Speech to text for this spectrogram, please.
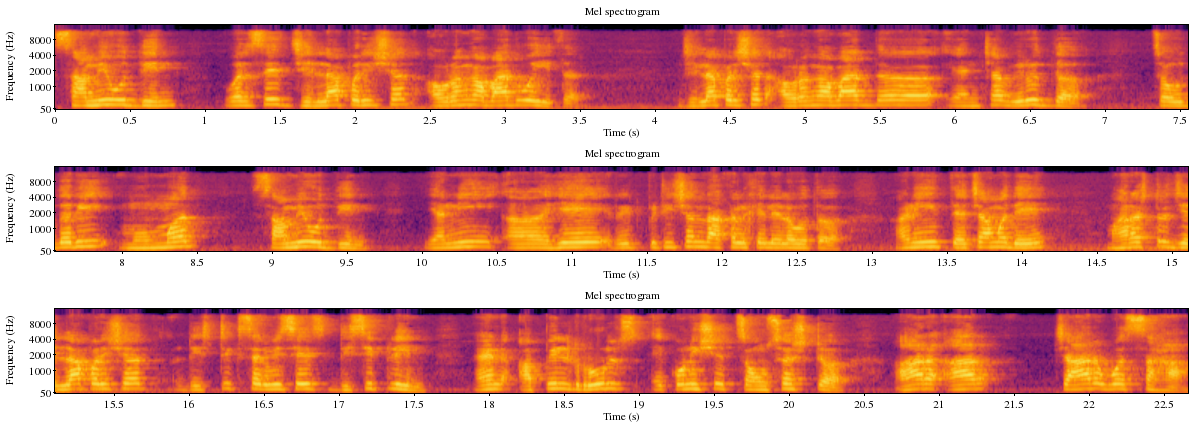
Samiuddin versus जिल्हा परिषद औरंगाबाद व इतर. जिल्हा परिषद औरंगाबाद यांच्या विरुद्ध चौधरी मोहम्मद सामीउद्दीन यांनी हे रिट पिटिशन दाखल केलेलं होतं. आणि त्याच्यामध्ये महाराष्ट्र जिल्हा परिषद district services discipline and appeal rules एकोणीसशे चौसष्ट आर आर चार व सहा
